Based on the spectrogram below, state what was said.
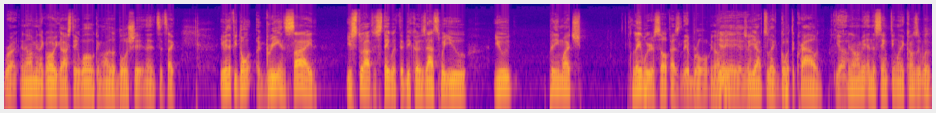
Right. You know what I mean? Like oh, you gotta stay woke and all the bullshit. And it's it's like even if you don't agree inside, you still have to stay with it because that's what you you pretty much label yourself as liberal. You know what I Yeah, mean? yeah, yeah, so yeah. you have to like go with the crowd. Yeah. You know what I mean? And the same thing when it comes with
